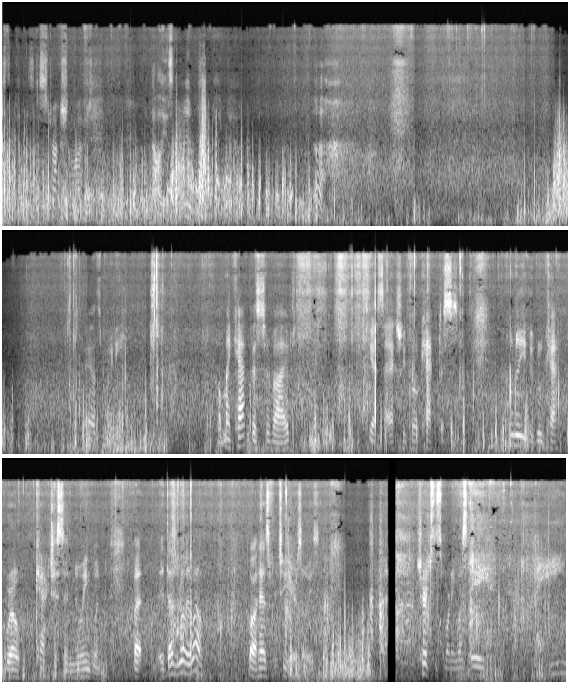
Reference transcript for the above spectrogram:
Just look at this destruction left. All these limbs everything down. Ugh. Yeah, that's pretty. Hope my cactus survived. Yes, I actually grow cactus. Who knew you could grow, grow cactus in New England? But it does really well. Well, it has for two years least. Church this morning was a pain.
